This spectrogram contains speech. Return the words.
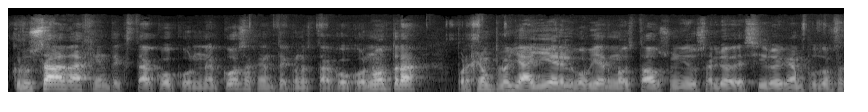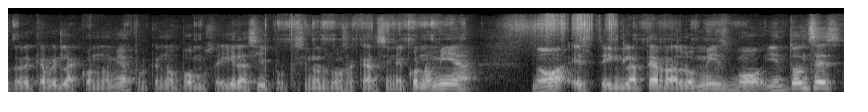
cruzada, gente que está con una cosa, gente que no está con otra. Por ejemplo, ya ayer el gobierno de Estados Unidos salió a decir, oigan, pues vamos a tener que abrir la economía porque no podemos seguir así, porque si no nos vamos a quedar sin economía, ¿no? Este, Inglaterra lo mismo. Y entonces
